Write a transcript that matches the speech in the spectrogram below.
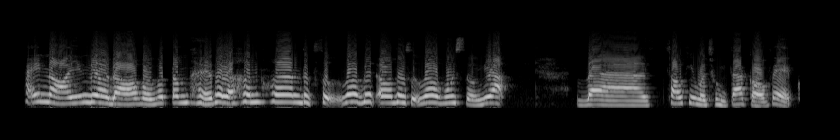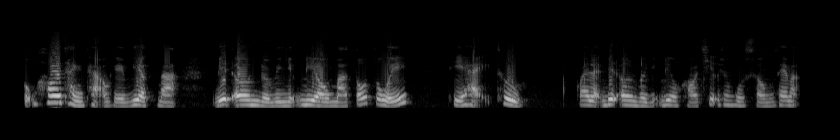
hãy nói những điều đó với một tâm thế thật là hân hoan thực sự rất là biết ơn thực sự rất là vui sướng đi ạ. Và sau khi mà chúng ta có vẻ cũng hơi thành thạo cái việc mà biết ơn đối với những điều mà tốt rồi ấy, thì hãy thử quay lại biết ơn với những điều khó chịu trong cuộc sống xem ạ.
